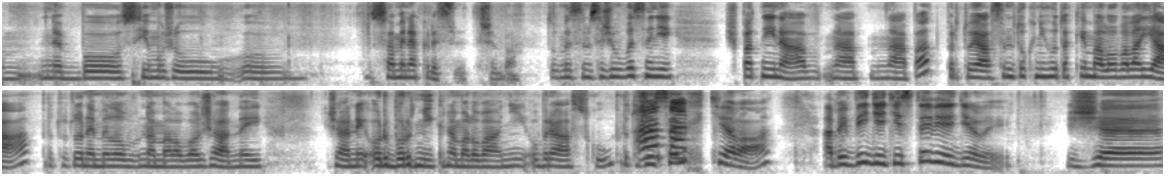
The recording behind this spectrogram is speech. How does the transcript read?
um, nebo si ji můžou um, sami nakreslit třeba. To myslím si, že vůbec není špatný nápad, proto já jsem tu knihu taky malovala já, proto to nemilo, namaloval žádný žádný odborník na malování obrázků, protože a jsem tak... chtěla, aby vy děti jste věděli, že,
